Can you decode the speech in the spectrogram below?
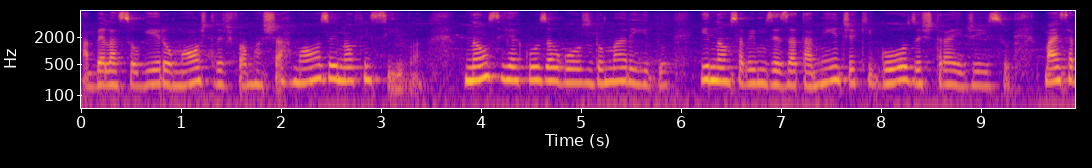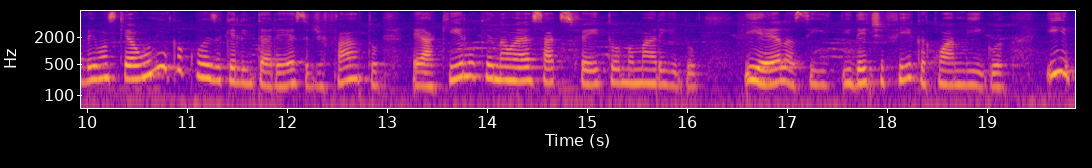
a bela açougueira o mostra de forma charmosa e inofensiva. Não se recusa ao gozo do marido, e não sabemos exatamente que gozo extrai disso, mas sabemos que a única coisa que lhe interessa de fato é aquilo que não é satisfeito no marido. E ela se identifica com a amiga e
